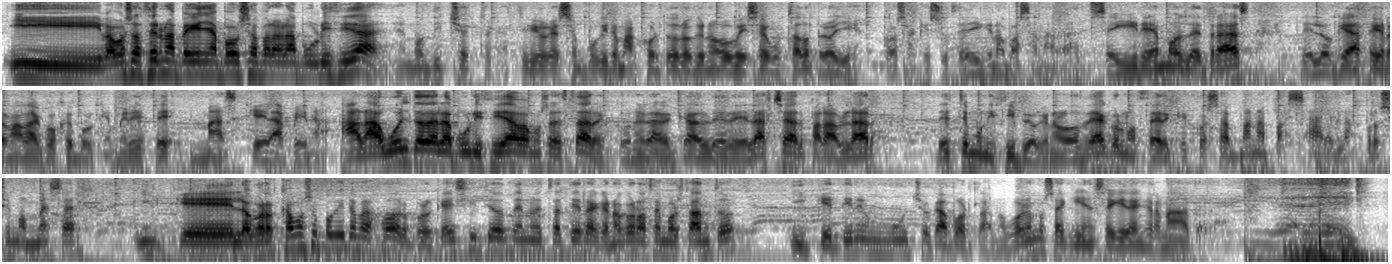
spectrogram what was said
Y vamos a hacer una pequeña pausa para la publicidad. Hemos dicho esto, que ha tenido que ser un poquito más corto de lo que nos hubiese gustado, pero oye, cosas que suceden y que no pasa nada. Seguiremos detrás de lo que hace Granada Coge porque merece más que la pena. A la vuelta de la publicidad vamos a estar con el alcalde de Lachar para hablar de este municipio, que nos lo dé a conocer, qué cosas van a pasar en los próximos meses y que lo conozcamos un poquito mejor, porque hay sitios de nuestra tierra que no conocemos tanto y que tienen mucho que aportar. Nos volvemos aquí enseguida en Granada TV.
